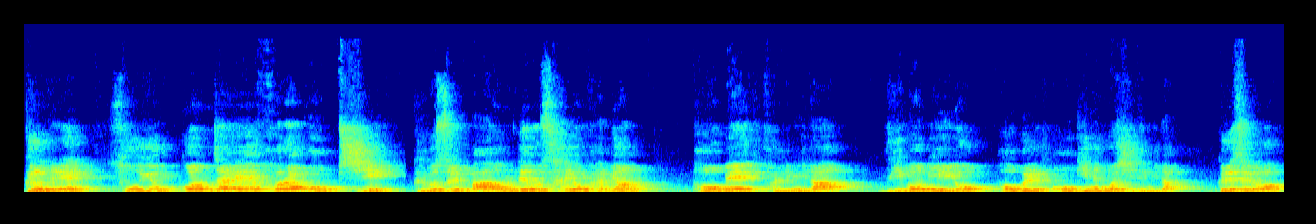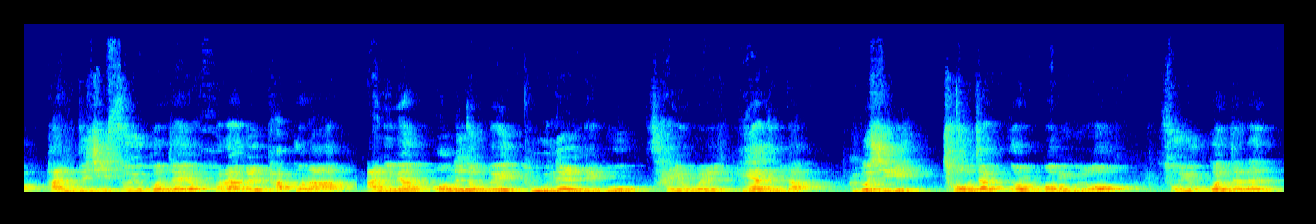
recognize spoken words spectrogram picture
그런데 소유권자의 허락 없이 그것을 마음대로 사용하면 법에 걸립니다. 위법이에요. 법을 어기는 것이 됩니다. 그래서요, 반드시 소유권자의 허락을 받거나 아니면 어느 정도의 돈을 내고 사용을 해야 됩니다. 그것이 저작권법이고요. 소유권자는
